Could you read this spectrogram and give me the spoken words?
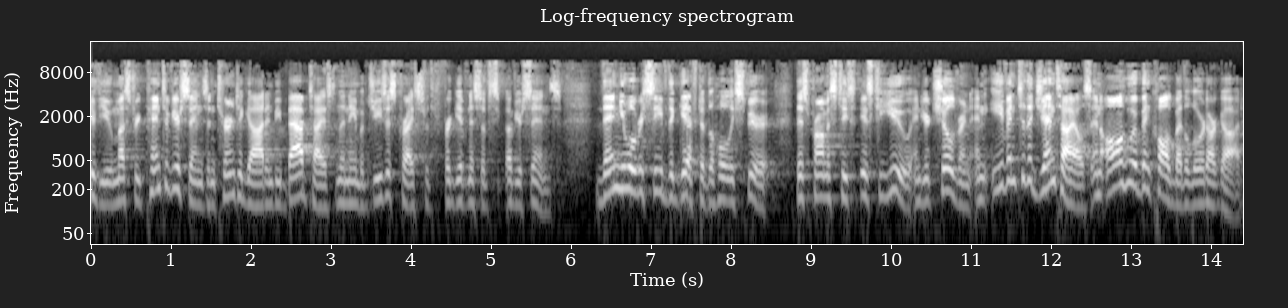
of you must repent of your sins and turn to God and be baptized in the name of Jesus Christ for the forgiveness of, of your sins. Then you will receive the gift of the Holy Spirit. This promise to, is to you and your children, and even to the Gentiles and all who have been called by the Lord our God.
